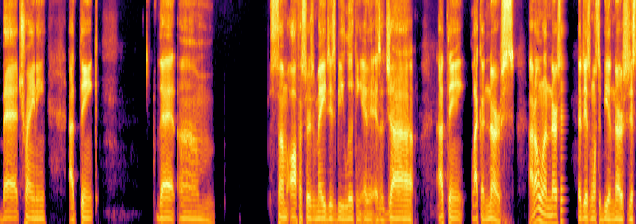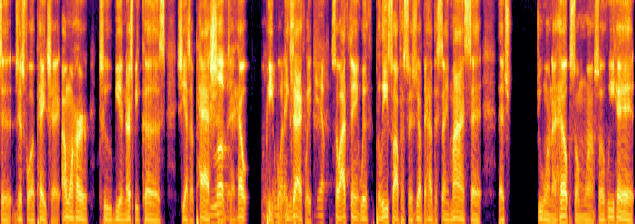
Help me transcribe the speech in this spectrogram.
Bad training. I think that um, some officers may just be looking at it as a job. I think like a nurse. I don't want a nurse that just wants to be a nurse just to just for a paycheck. I want her to be a nurse because she has a passion to help people. Exactly. Yep. So I think with police officers, you have to have the same mindset that you want to help someone. So if we had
